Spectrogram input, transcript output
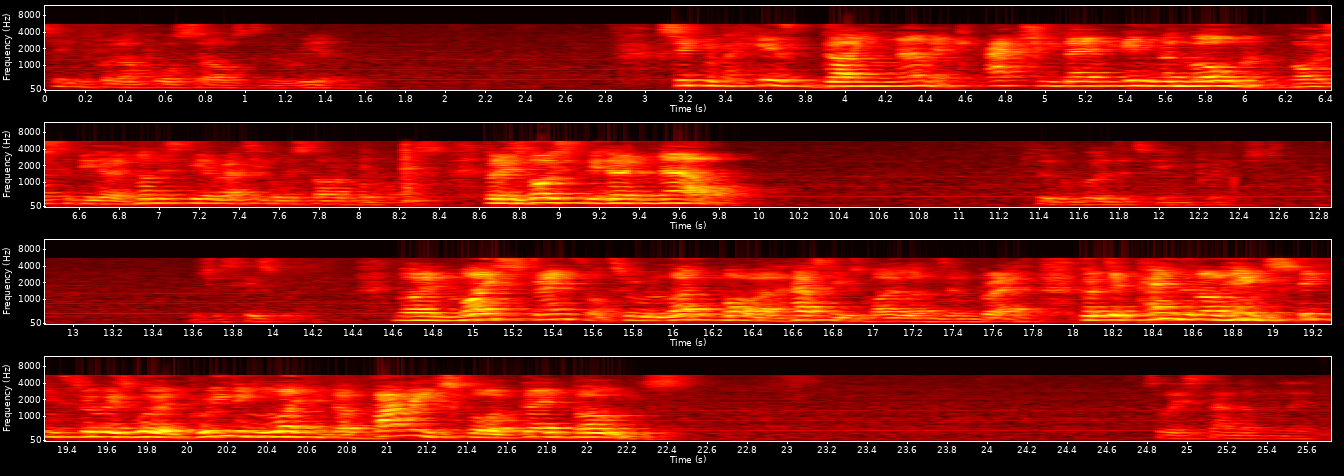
seeking to put our poor selves to the rear. Seeking for his dynamic, actually then in the moment, voice to be heard. Not his theoretical historical voice, but his voice to be heard now through the word that's being preached, which is his word. Not in my strength or through lung, well, I have to use my lungs and breath, but dependent on him speaking through his word, breathing life into valleys full of dead bones. So they stand up and live.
